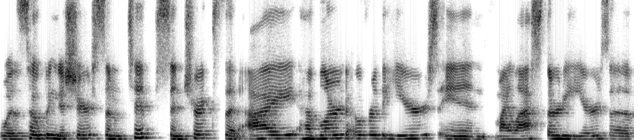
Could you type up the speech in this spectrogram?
was hoping to share some tips and tricks that I have learned over the years in my last 30 years of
